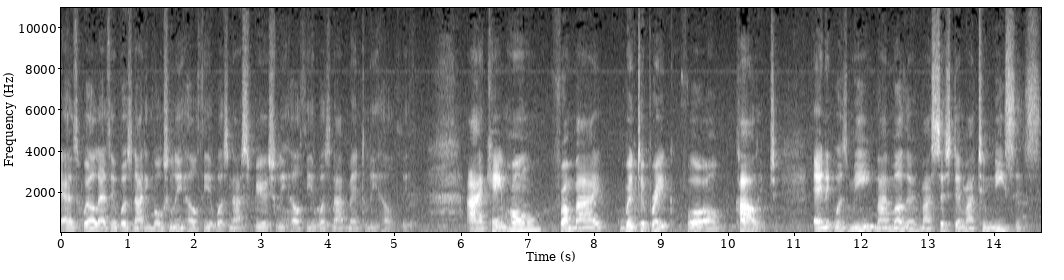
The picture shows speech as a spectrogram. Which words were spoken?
as well as it was not emotionally healthy, it was not spiritually healthy, it was not mentally healthy. I came home from my winter break for um, college, and it was me, my mother, my sister, my two nieces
